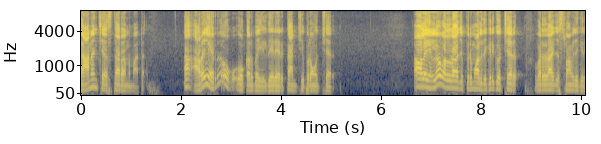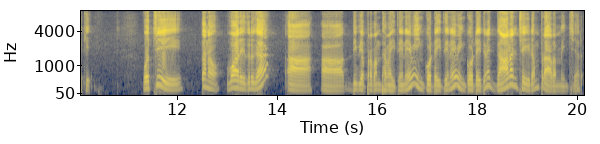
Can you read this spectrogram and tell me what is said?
గానం చేస్తారన్నమాట. ఆ అరయ్యర్ ఒకరు బయలుదేరారు కాంచీపురం వచ్చారు. ఆలయంలో వరదరాజ పెరుమాళ దగ్గరికి వచ్చారు వరదరాజస్వామి దగ్గరికి. వచ్చి తను వారి ఎదురుగా దివ్య ప్రబంధం అయితేనేమి ఇంకోటైతేనేమి ఇంకోటైతేనే గానం చేయడం ప్రారంభించారు.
